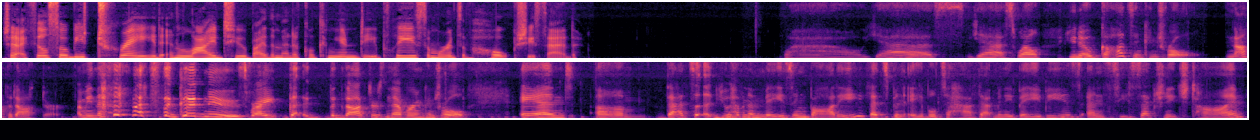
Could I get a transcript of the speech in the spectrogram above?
She said, I feel so betrayed and lied to by the medical community. Please, some words of hope, she said. Wow. Yes. Yes. Well, you know, God's in control, not the doctor. I mean, that's the good news, right? The doctor's never in control. And um, that's you have an amazing body that's been able to have that many babies and C-section each time.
